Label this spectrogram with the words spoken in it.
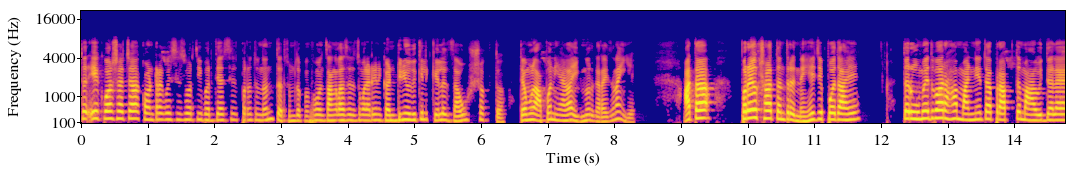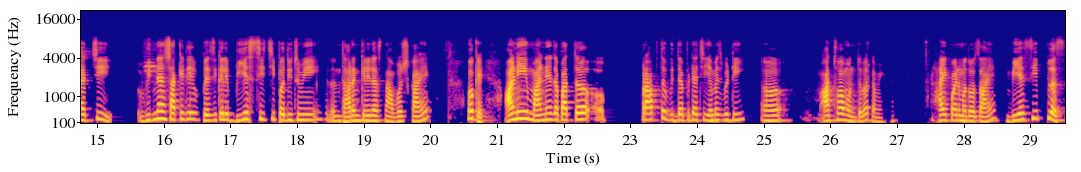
तर एक वर्षाच्या कॉन्ट्रॅक्ट बेसिसवरती भरती असेल, परंतु नंतर तुमचा परफॉर्मन्स चांगला असेल, तर तुम्हाला या ठिकाणी कंटिन्यू देखील केलं जाऊ शकतं. त्यामुळे आपण ह्याला इग्नोर करायचं नाही आहे आता प्रयोगशाळा तंत्रज्ञ हे जे पद आहे, तर उमेदवार हा मान्यताप्राप्त महाविद्यालयाची विज्ञान शाखेतील बेसिकली बी-एस-सीची पदवी तुम्ही धारण केलेली असणं आवश्यक आहे. ओके. आणि मान्यतापात्र प्राप्त विद्यापीठाची एम-एस-बी-टी अथवा म्हणतो बरं का मी. हा एक पॉईंट महत्त्वाचा आहे. बी-एस-सी प्लस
